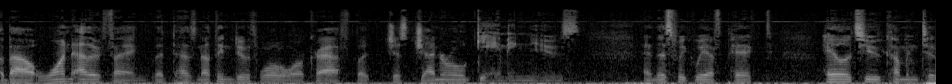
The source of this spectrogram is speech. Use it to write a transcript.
about one other thing that has nothing to do with World of Warcraft, but just general gaming news. And this week we have picked Halo 2 coming to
